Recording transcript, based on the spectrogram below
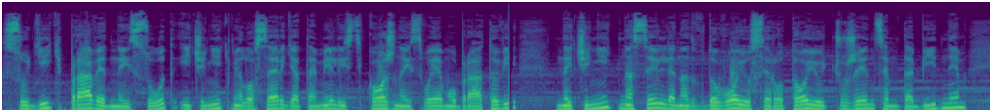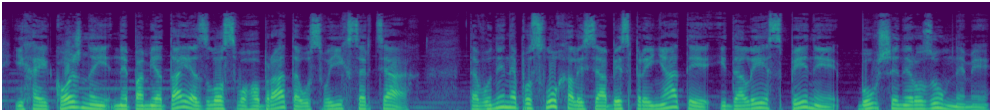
Судіть праведний суд і чиніть милосердя та милість кожний своєму братові, не чиніть насилля над вдовою, сиротою, чужинцем та бідним, і хай кожний не пам'ятає зло свого брата у своїх серцях. Та вони не послухалися, аби сприйняти, і дали спини, бувши нерозумними,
